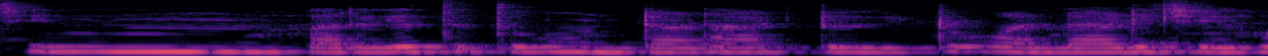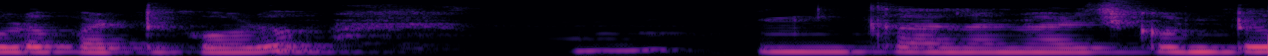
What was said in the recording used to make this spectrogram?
చిన్ పరిగెత్తుతూ ఉంటాడు అటు ఇటు వాళ్ళ డాడీ చేయి కూడా పట్టుకోడు. ఇంకా అలా నడుచుకుంటూ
